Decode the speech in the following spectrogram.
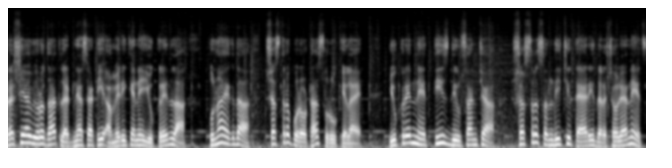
रशिया विरोधात लढण्यासाठी अमेरिकेने युक्रेनला पुन्हा एकदा शस्त्र पुरवठा सुरू केलाय. युक्रेनने तीस दिवसांच्या शस्त्रसंधीची तयारी दर्शवल्यानेच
